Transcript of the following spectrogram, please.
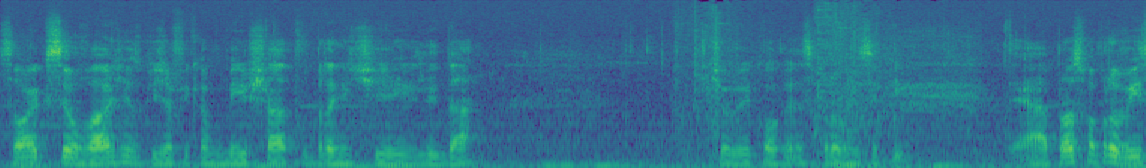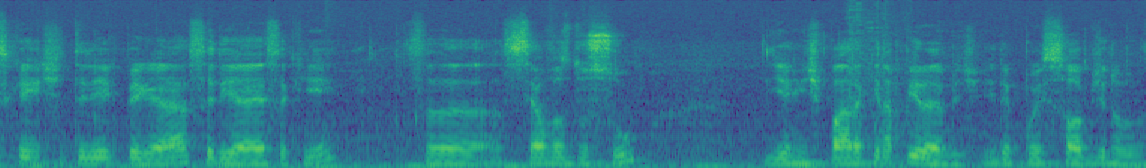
São arcos selvagens, o que já fica meio chato pra gente lidar. Deixa eu ver qual é essa província aqui. A próxima província que a gente teria que pegar seria essa aqui, essas selvas do sul. E a gente para aqui na pirâmide e depois sobe de novo.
